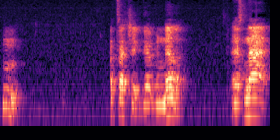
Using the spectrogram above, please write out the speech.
Hmm. That's actually good vanilla. It's not,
